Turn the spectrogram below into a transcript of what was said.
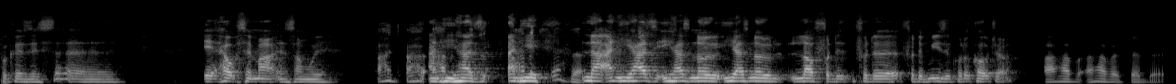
because it's uh it helps him out in some way. I, I, And I he has and he that. nah and he has he has no he has no love for the for the for the music or the culture. I have I haven't said that.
